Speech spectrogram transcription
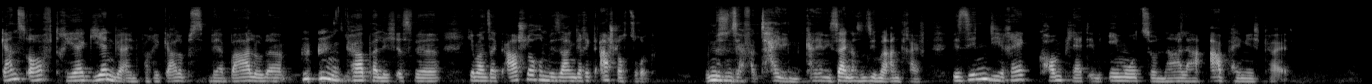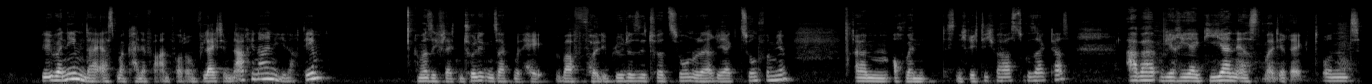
Ganz oft reagieren wir einfach, egal ob es verbal oder körperlich ist. Wir, jemand sagt Arschloch und wir sagen direkt Arschloch zurück. Wir müssen uns ja verteidigen. Kann ja nicht sein, dass uns jemand angreift. Wir sind direkt komplett in emotionaler Abhängigkeit. Wir übernehmen da erstmal keine Verantwortung. Vielleicht im Nachhinein, je nachdem. Kann man sich vielleicht entschuldigt und sagt mit, hey, war voll die blöde Situation oder Reaktion von mir. Ähm, auch wenn das nicht richtig war, was du gesagt hast. Aber wir reagieren erstmal direkt. Und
